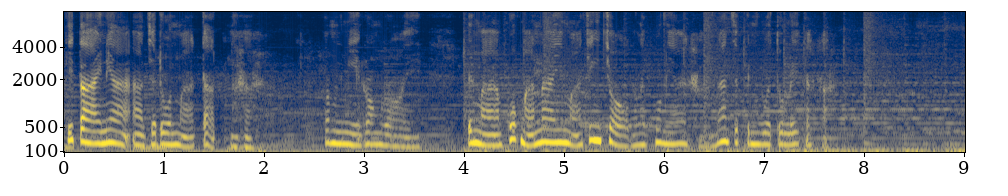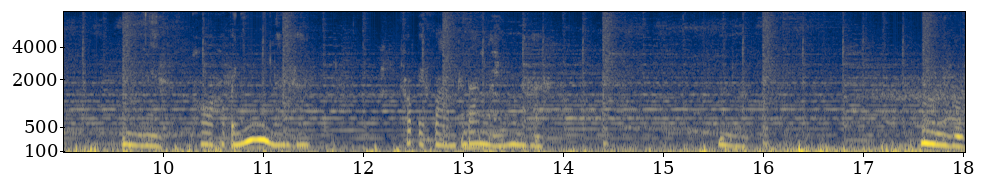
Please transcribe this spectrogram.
ที่ตายเนี่ยอาจจะโดนหมากัดนะคะ เพราะมันมีร่องรอย เป็นหมาพวกหมาในหมาจิ้งจอกอะไรพวกนี้ค่ะ น่าจะเป็นวัวตัวเล็กอะค่ะอืมเนี่ยพอเข้าไปนู่นแล้วนะคะ เข้าไปฟาร์มข้างด้านในนู่นนะคะอืมนู่นนะคะ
